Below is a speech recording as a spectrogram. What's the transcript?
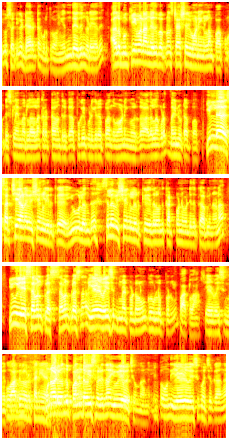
யூ சர்டிஃபிகேட் டேரெக்டாக கொடுத்துருவாங்க. எந்த இதுவும் கிடையாது. அதில் முக்கியமாக நாங்கள் எது பார்ப்போம் ஸ்டேஷனரி வார்னிங்லாம் பார்ப்போம். டிஸ்க்ளைமரில் அதெல்லாம் கரெக்டாக வந்திருக்கா? புகைப்பிடிக்கிறப்ப அந்த வார்னிங் வருதா? அதெல்லாம் கூட மைன்யூட்டாக பார்ப்போம். இல்லை சர்ச்சையான விஷயங்கள் இருக்குது யூலேருந்து சில விஷயங்கள் இருக்குது இதில் வந்து கட் பண்ண வேண்டியது இருக்குது அப்படின்னா யூஏ செவன் ப்ளஸ் செவன் ப்ளஸ்னால் ஏழு வயசுக்கு மேற்பட்டவங்களும் உள்ளப்பட்டவங்களும் பார்க்கலாம். ஏழு வயசுக்கு மேற்பட்ட முன்னாடி வந்து பன்னெண்டு வயசு வரைக்கும் தான் யூஏ வச்சுருந்தாங்க. இப்போ வந்து ஏழு வயசுக்கு வச்சுருக்காங்க.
